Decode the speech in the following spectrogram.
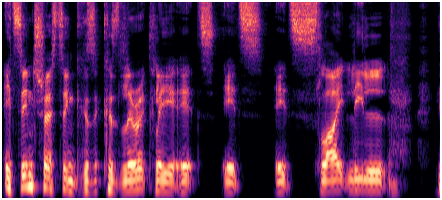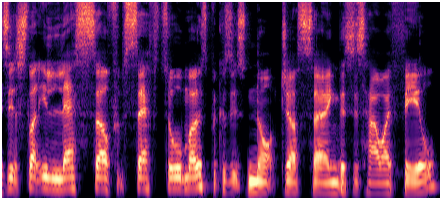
It's interesting because because lyrically it's it's it's slightly is it slightly less self-obsessed almost because it's not just saying this is how I feel,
